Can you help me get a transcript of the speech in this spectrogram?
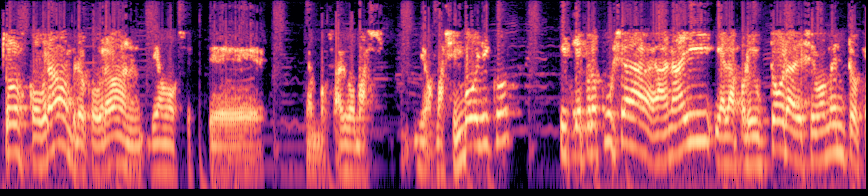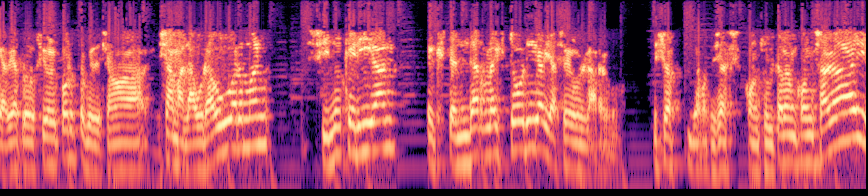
todos cobraban, pero cobraban, digamos, este, digamos, algo más, digamos, más simbólico. Y le propuse a Anaí y a la productora de ese momento que había producido el corto, que se, llamaba, se llama Laura Uberman, si no querían extender la historia y hacer un largo. Ellos, digamos, ellas consultaron con Sagai,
